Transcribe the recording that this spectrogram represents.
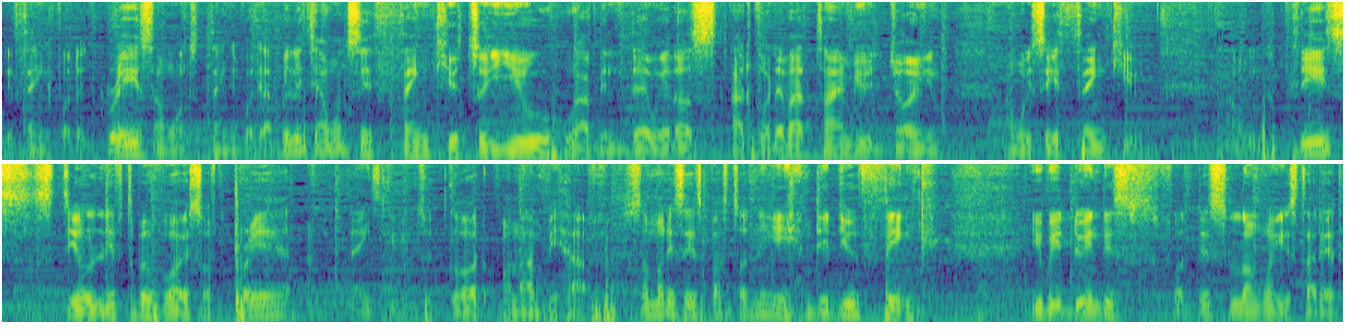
We thank you for the grace. I want to thank you for the ability. I want to say thank you to you who have been there with us at whatever time you joined, and we say thank you. And we please still lift up a voice of prayer and thanksgiving to God on our behalf. Somebody says, Pastor Nee, did you think you'll be doing this for this long when you started?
